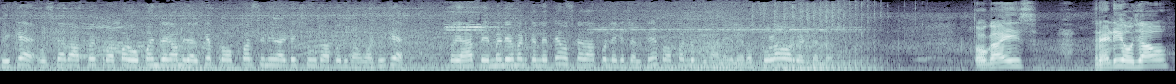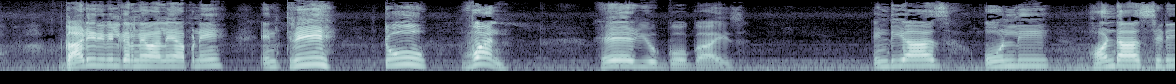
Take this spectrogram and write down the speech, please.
ठीक है? उसके बाद आपको प्रॉपर ओपन जगह में चल के प्रॉपर सिनेमैटिक शूट आपको दिखाऊँगा, ठीक है? तो यहाँ पेमेंट वेमेंट कर लेते हैं, उसके बाद आपको लेके चलते हैं प्रॉपर लुक दिखाने के लिए। बस थोड़ा और वेट कर लो। तो गाइस रेडी हो जाओ? गाड़ी रिवील करने वाले हैं अपनी in three two one here you go guys India's only Honda City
